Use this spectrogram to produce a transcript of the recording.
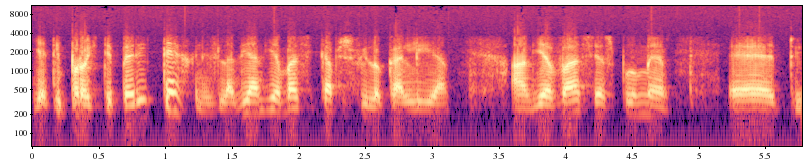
Γιατί πρόκειται περί τέχνης. Δηλαδή αν διαβάσει κάποιος φιλοκαλία, αν διαβάσει ας πούμε ε, τη,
